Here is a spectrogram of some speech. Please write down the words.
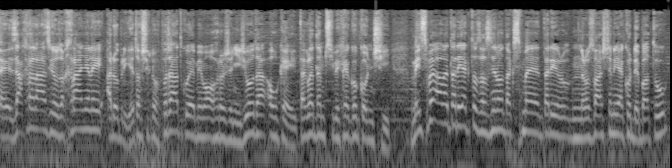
E, záchranáři ho zachránili a dobrý, je to všechno v pořádku, je mimo ohrožení života, OK, takhle ten příběh jako končí. My jsme ale tady, jak to zaznělo, tak jsme tady rozváštěni jako debatu,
